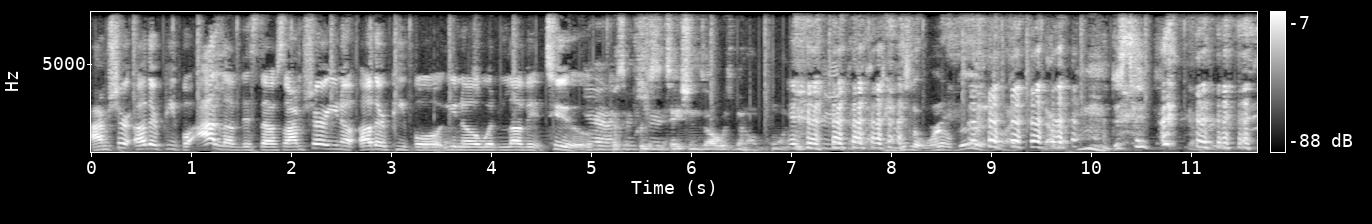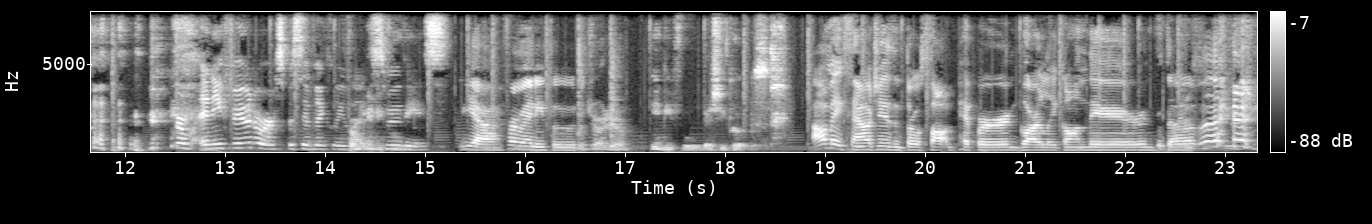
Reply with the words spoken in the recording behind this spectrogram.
I'm sure other people, I love this stuff, so I'm sure you know other people, you know, would love it too. Yeah, Because the for sure. presentation's always been on point. And I'm like, "Damn, this look real good. I'm like, like, mm, this tastes. From any food or specifically From like any food. smoothies? yeah, from any food. Majority of any food that she cooks. I'll make sandwiches and throw salt and pepper and garlic on there and But the stuff. presentation,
